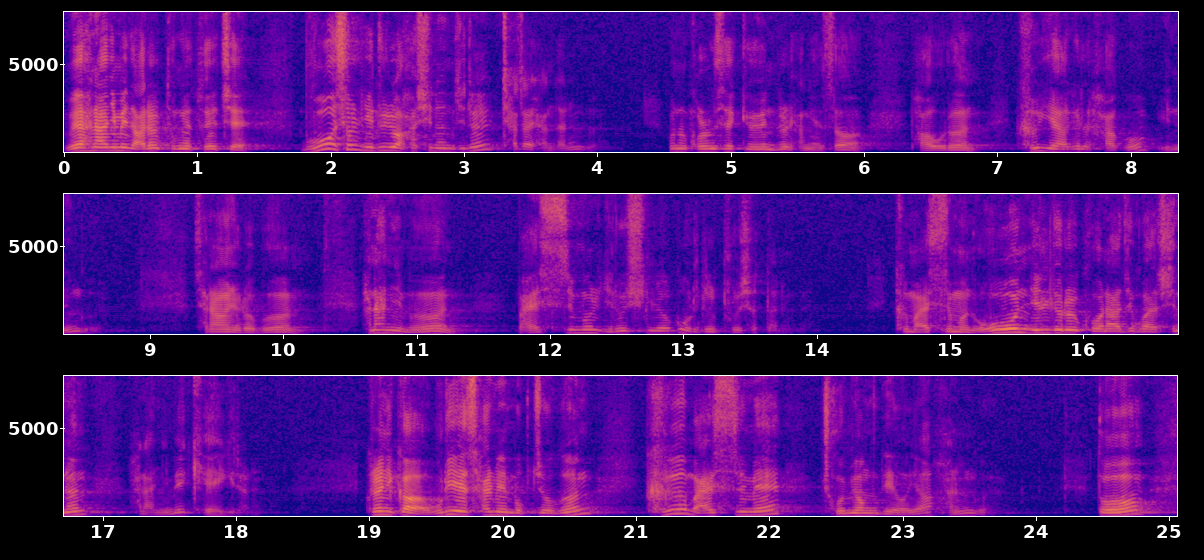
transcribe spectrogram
왜 하나님이 나를 통해 도대체 무엇을 이루려 하시는지를 찾아야 한다는 거예요. 오늘 골로새 교인들을 향해서 바울은 그 이야기를 하고 있는 거예요. 사랑하는 여러분, 하나님은 말씀을 이루시려고 우리를 부르셨다는 거예요. 그 말씀은 온 인류를 구원하자고 하시는 하나님의 계획이라는 거예요. 그러니까 우리의 삶의 목적은 그 말씀에 조명되어야 하는 거예요. 또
